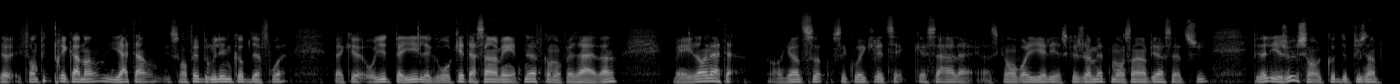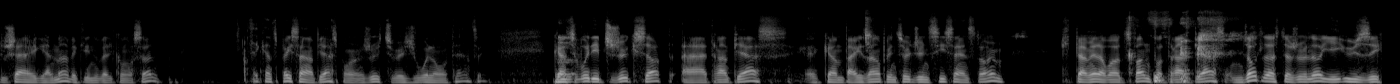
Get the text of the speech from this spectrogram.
Ils font plus de précommande, ils attendent. Ils se sont fait brûler une coupe de fois. Fait que, au lieu de payer le gros kit à 129 comme on faisait avant, bien là, on attend. On regarde ça. C'est quoi les critiques? Que ça a l'air? Est-ce qu'on va y aller? Est-ce que je vais mettre mon 100$ là-dessus? Puis là, les jeux sont, coûtent de plus en plus cher également avec les nouvelles consoles. Tu sais, quand tu payes 100$ pour un jeu, tu veux jouer longtemps, tu sais. Quand tu vois des petits jeux qui sortent à 30$, euh, comme par exemple Insurgency Sandstorm, qui te permet d'avoir du fun pour 30$. Nous autres, là, ce jeu-là, il est usé.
